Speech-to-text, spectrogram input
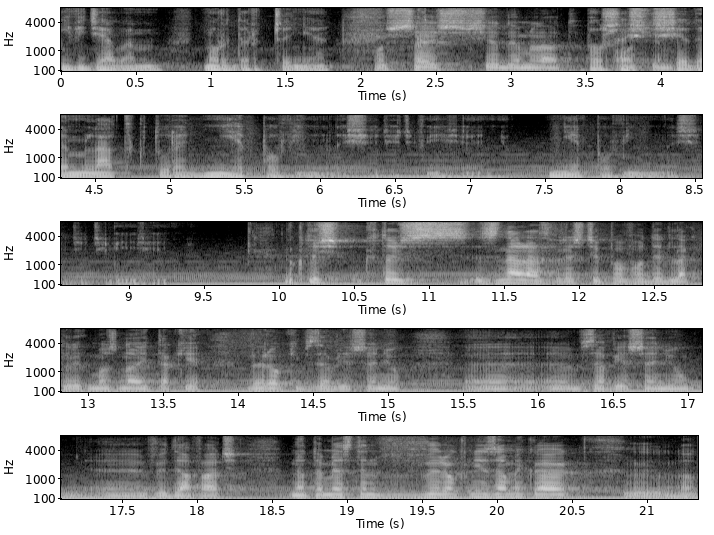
i widziałam morderczynię Po 6-7 lat. po osiem. 6-7 lat, które nie powinny siedzieć w więzieniu. Nie powinny siedzieć w więzieniu. No ktoś, ktoś znalazł wreszcie powody, dla których można i takie wyroki w zawieszeniu, e, w zawieszeniu e, wydawać. Natomiast ten wyrok nie zamyka, no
